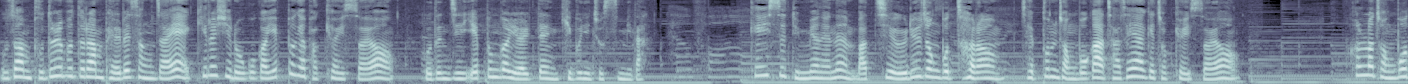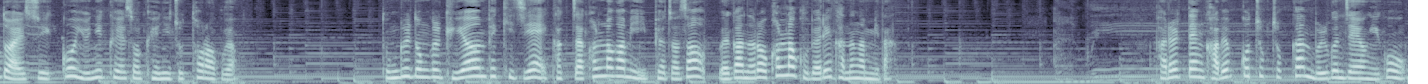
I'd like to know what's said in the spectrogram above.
우선 부들부들한 벨벳 상자에 키르시 로고가 예쁘게 박혀 있어요. 뭐든지 예쁜 걸 열 땐 기분이 좋습니다 케이스 뒷면에는 마치 의류 정보처럼 제품 정보가 자세하게 적혀 있어요. 컬러 정보도 알 수 있고 유니크해서 괜히 좋더라고요. 동글동글 귀여운 패키지에 각자 컬러감이 입혀져서 외관으로 컬러 구별이 가능합니다. 바를 땐 가볍고 촉촉한 묽은 제형이고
